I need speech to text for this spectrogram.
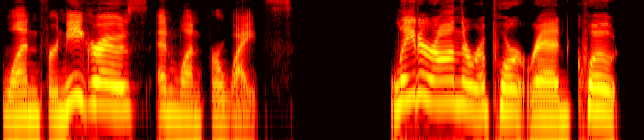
one for Negroes and one for whites. Later on, the report read, quote,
